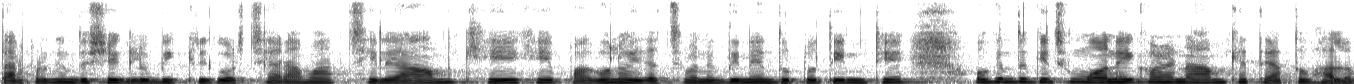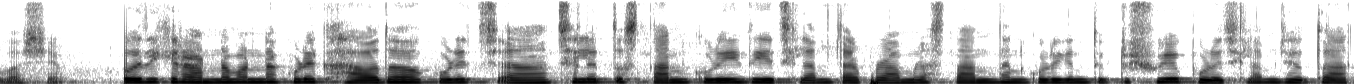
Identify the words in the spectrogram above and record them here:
তারপর কিন্তু সেগুলো বিক্রি করছে। আর আমার ছেলে আম খেয়ে খেয়ে পাগল হয়ে যাচ্ছে। মানে দিনে দুটো, তিনটে, ও কিন্তু কিছু মনেই করে না, আম খেতে এত ভালোবাসে। ওইদিকে রান্না বান্না করে খাওয়া দাওয়া করে ছেলের তো স্নান করেই দিয়েছিলাম। তারপর আমরা স্নান ধান করে কিন্তু একটু শুয়ে পড়েছিলাম। যেহেতু আর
